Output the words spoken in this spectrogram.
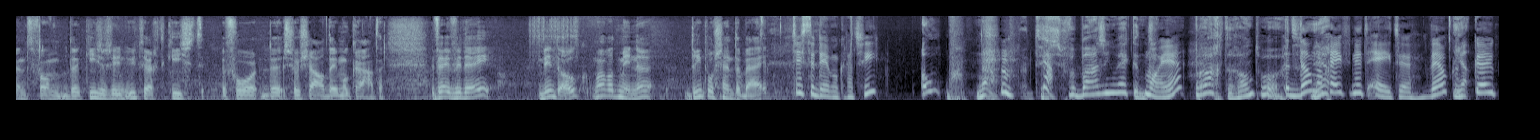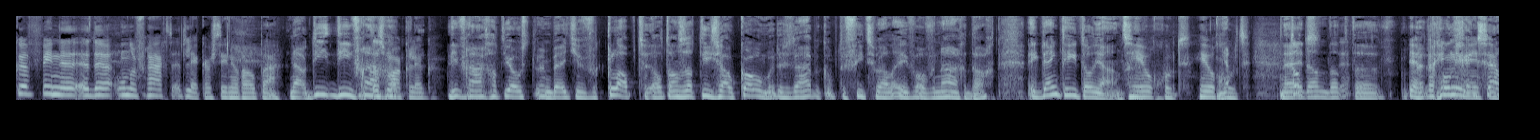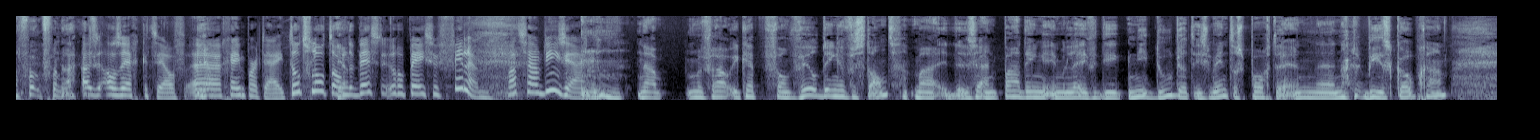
van de kiezers in Utrecht kiest voor de Sociaal-Democraten. De VVD wint ook, maar wat minder. 3% erbij. Het is de democratie. Oh, nou, het is ja. verbazingwekkend. Mooi, hè? Prachtig antwoord. Dan ja. nog even het eten. Welke ja. keuken vinden de ondervraagden het lekkerst in Europa? Nou, die, die vraag dat is had, makkelijk. Die vraag had Joost een beetje verklapt. Althans, dat die zou komen. Dus daar heb ik op de fiets wel even over nagedacht. Ik denk de Italiaanse. Heel goed, heel goed. Nee, Tot, dan dat... Uh, ja, daar ging ik zelf ook vanuit. Al zeg ik het zelf. Uh, geen partij. Tot slot dan de beste Europese film. Wat zou die zijn? nou, Mevrouw, ik heb van veel dingen verstand. Maar er zijn een paar dingen in mijn leven die ik niet doe. Dat is wintersporten en uh, naar de bioscoop gaan.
